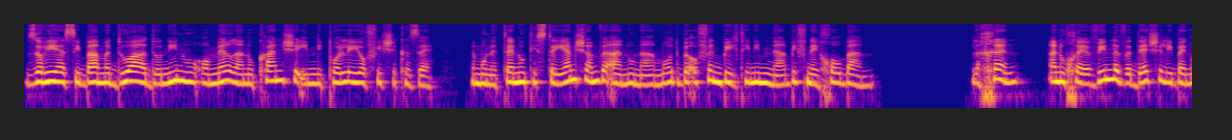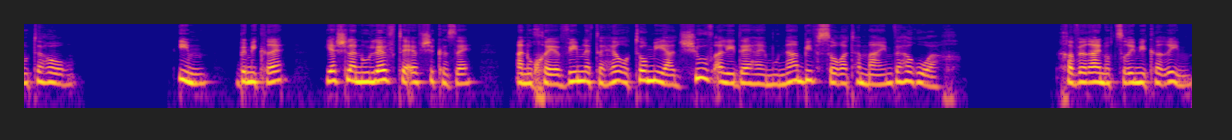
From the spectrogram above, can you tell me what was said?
זוהי הסיבה מדוע אדונינו אומר לנו כאן שאם ניפול ליופי שכזה, אמונתנו תסתיים שם ואנו נעמוד באופן בלתי נמנע בפני חורבן. לכן, אנו חייבים לוודא שליבנו טהור. אם, במקרה, יש לנו לב תאב שכזה, אנו חייבים לטהר אותו מיד שוב על ידי האמונה בבשורת המים והרוח. חבריי נוצרים יקרים,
